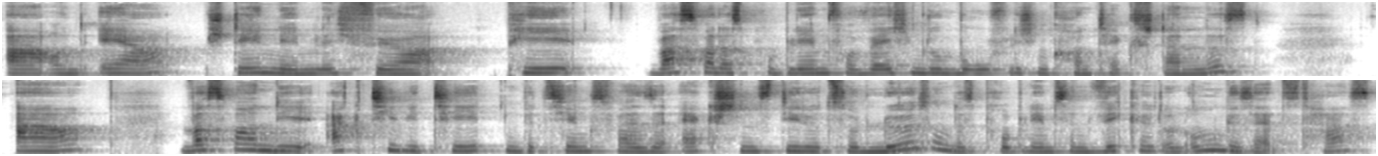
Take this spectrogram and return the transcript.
A und R stehen nämlich für P, was war das Problem, vor welchem du im beruflichen Kontext standest? A, was waren die Aktivitäten bzw. Actions, die du zur Lösung des Problems entwickelt und umgesetzt hast?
